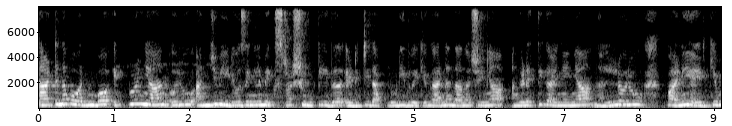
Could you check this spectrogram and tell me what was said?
നാട്ടിൽ നിന്ന് പോരുമ്പോൾ എപ്പോഴും ഞാൻ ഒരു അഞ്ച് വീഡിയോസ് എങ്കിലും എക്സ്ട്രാ ഷൂട്ട് ചെയ്ത് എഡിറ്റ് ചെയ്ത് അപ്ലോഡ് ചെയ്ത് വെക്കും. കാരണം എന്താണെന്ന് വെച്ച് കഴിഞ്ഞാൽ അങ്ങോട്ട് എത്തി കഴിഞ്ഞ് കഴിഞ്ഞാൽ നല്ലൊരു പണിയായിരിക്കും.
